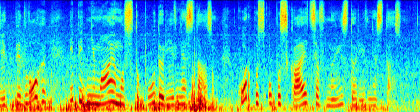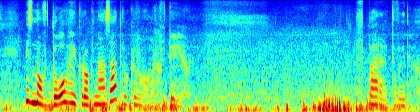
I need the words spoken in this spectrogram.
від підлоги і піднімаємо стопу до рівня з тазом. Корпус опускається вниз до рівня з тазом. І знов довгий крок назад, руки вгору. Вдих. Вперед видих.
